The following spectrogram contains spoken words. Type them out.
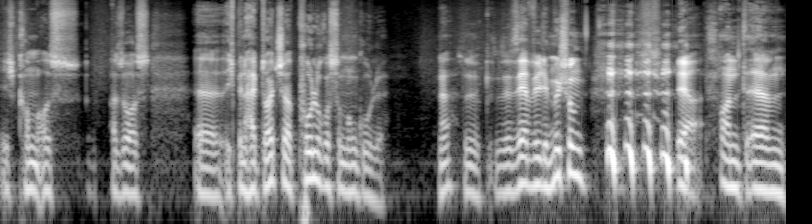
Ich komme aus, also aus äh, ich bin halb Deutscher, Polorus und Mongole. Ne? So, eine sehr wilde Mischung. ja, und ähm,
